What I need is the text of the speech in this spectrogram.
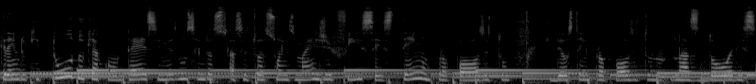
crendo que tudo que acontece, mesmo sendo as situações mais difíceis, tem um propósito, que Deus tem propósito nas dores,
